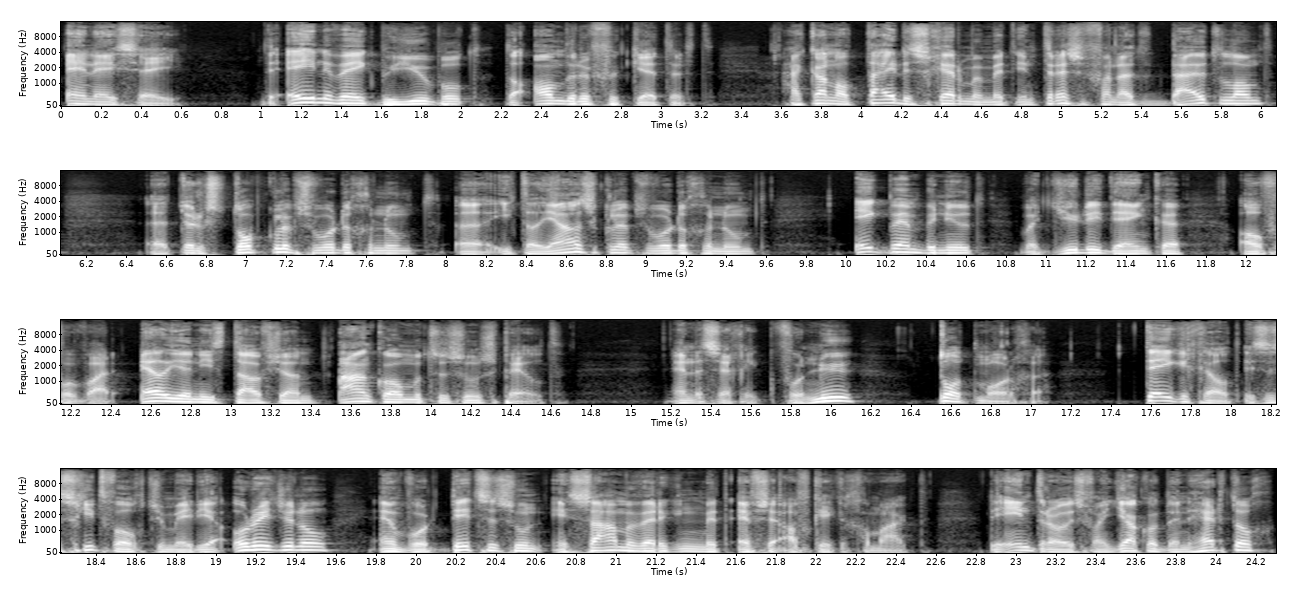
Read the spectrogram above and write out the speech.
NEC. De ene week bejubeld, de andere verketterd. Hij kan al tijden schermen met interesse vanuit het buitenland. Uh, Turkse topclubs worden genoemd, uh, Italiaanse clubs worden genoemd. Ik ben benieuwd wat jullie denken over waar Eljanis Tavjan aankomend seizoen speelt. En dan zeg ik voor nu tot morgen. Tekengeld is de Schietvogeltje Media Original en wordt dit seizoen in samenwerking met FC Afkikken gemaakt. De intro is van Jacco den Hertog.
